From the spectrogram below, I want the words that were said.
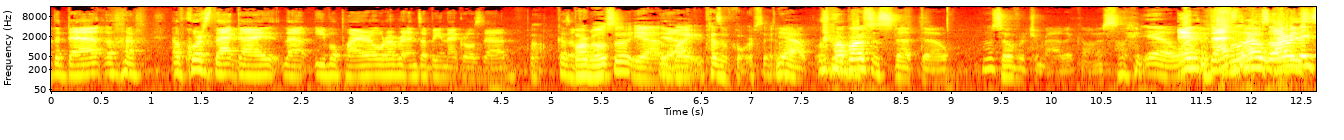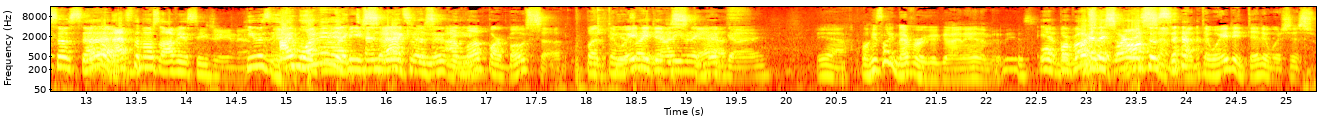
the dad. of course, that guy, that evil pirate or whatever, ends up being that girl's dad. Because Barbossa, yeah, Yeah. like because of course, yeah. Yeah, Barbossa's death though it was over dramatic, honestly. Yeah. Why, And that's the why, most why were obvious- they so sad? That's the most obvious CG in it. He was. I wanted for to be 10 sad minutes the because I love Barbossa, but the He was, way like, they did not his even a good guy. Yeah. Well, he's like never a good guy in any of the movies. Yeah, Well, but why are they- Barbossa's why are they so awesome, sad? but the way they did it was just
